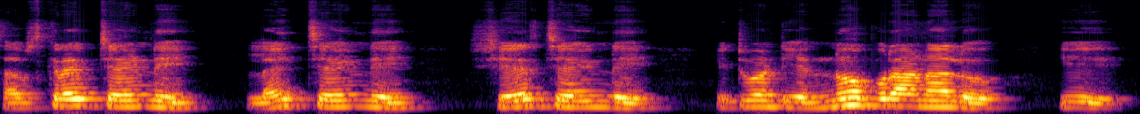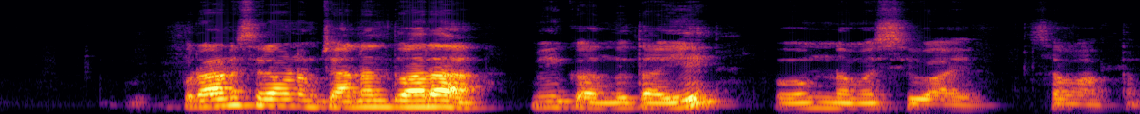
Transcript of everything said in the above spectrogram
సబ్స్క్రైబ్ చేయండి లైక్ చేయండి షేర్ చేయండి. ఇటువంటి ఎన్నో పురాణాలు ఈ పురాణ శ్రవణం ఛానల్ ద్వారా మీకు అందుతాయి. ఓం నమ శివాయ. సమాప్తం.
